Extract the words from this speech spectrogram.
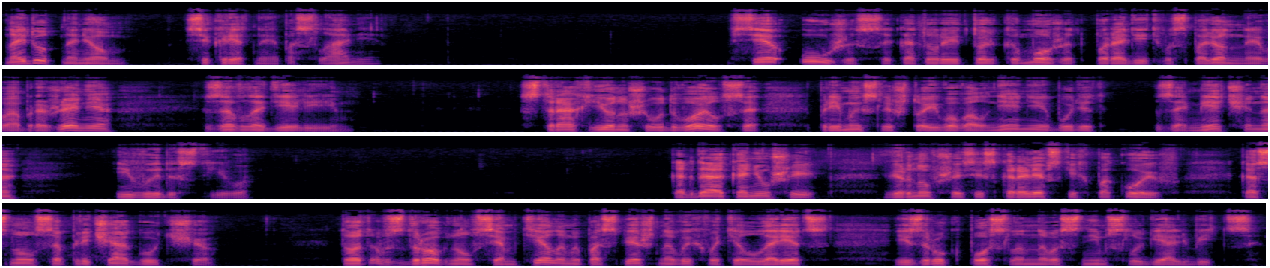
найдут на нем секретное послание. Все ужасы, которые только может породить воспаленное воображение, завладели им. Страх юноши удвоился при мысли, что его волнение будет замечено и выдаст его. Когда конюший, вернувшись из королевских покоев, коснулся плеча Гуччо, тот вздрогнул всем телом и поспешно выхватил ларец из рук посланного с ним слуги альбицы.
